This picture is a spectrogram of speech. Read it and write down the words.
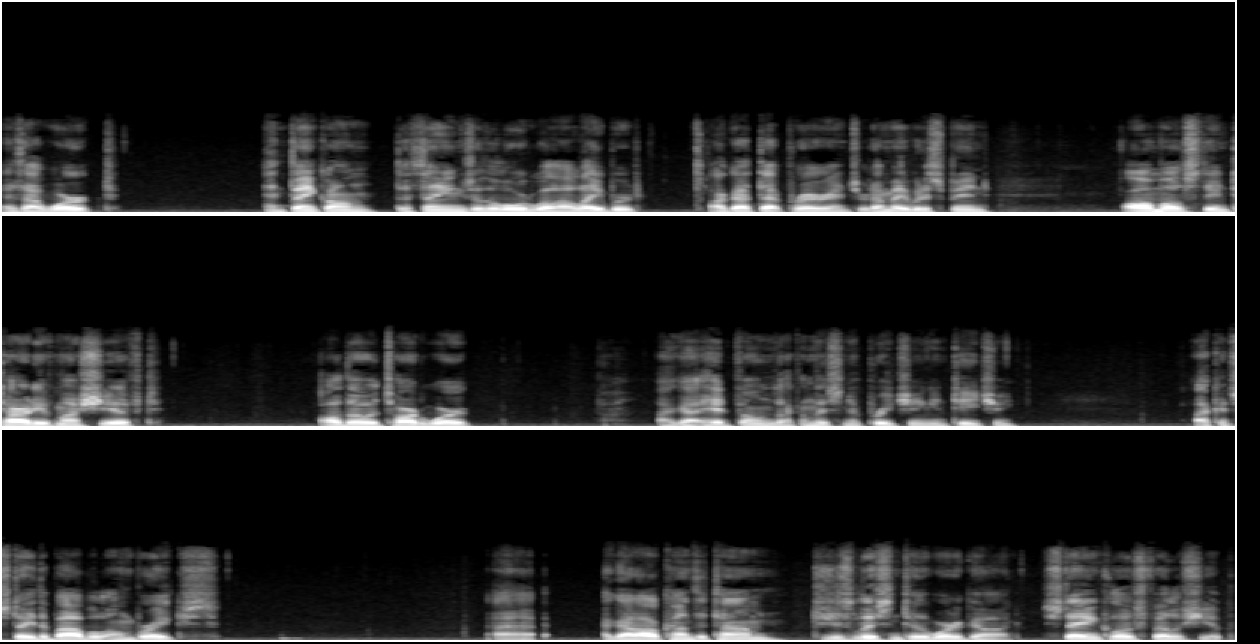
as I worked and think on the things of the Lord while I labored. I got that prayer answered. I'm able to spend almost the entirety of my shift, although it's hard work. I got headphones, I can listen to preaching and teaching. I can study the Bible on breaks. I, I got all kinds of time to just listen to the Word of God, stay in close fellowship.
